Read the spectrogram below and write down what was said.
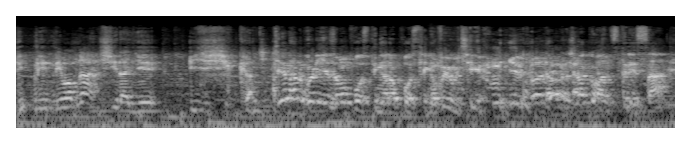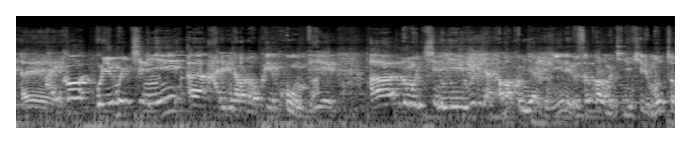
ni- ni- niba mwakiranye igishyika njye ntabwo nigeze mupositinga na positinga mvuye mu kiganiro ntabwo kubansitiresa ariko uyu mukinnyi hari ibintu abantu bakwiye kumva ni umukinnyi w'imyaka makumyabiri n'ine bivuze ko ari umukinnyi ukiri muto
